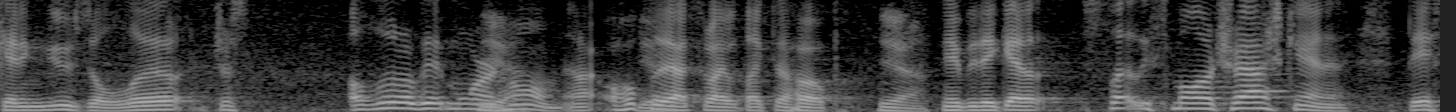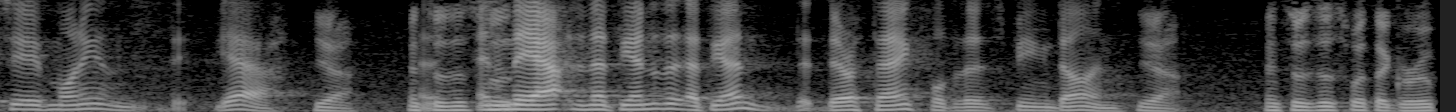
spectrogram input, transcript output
getting used a little, just a little bit more Yeah. at home. And hopefully Yeah. that's what I would like to hope. Yeah. Maybe they get a slightly smaller trash can and they save money and they, yeah. Yeah. And so this and was, they and at the end of the, at the end they're thankful that it's being done. yeah. And so is this with a group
